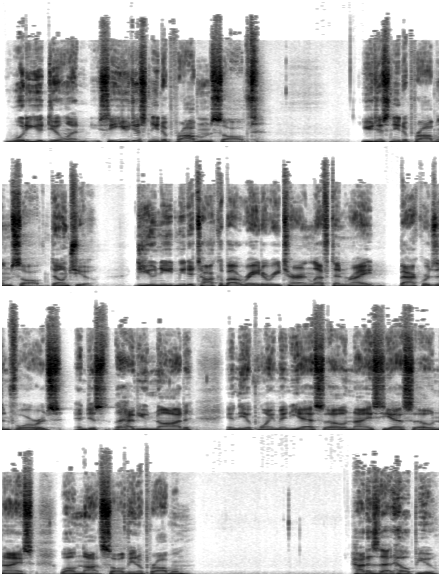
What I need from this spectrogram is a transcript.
what are you doing? See, you just need a problem solved. You just need a problem solved, don't you? Do you need me to talk about rate of return left and right, backwards and forwards, and just have you nod in the appointment? Yes, oh, nice, yes, oh, nice, while not solving a problem? How does that help you?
